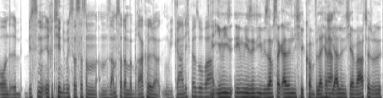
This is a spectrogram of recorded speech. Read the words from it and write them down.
und ein äh, bisschen irritierend übrigens, dass das am, am Samstag dann bei Brakel da irgendwie gar nicht mehr so war. Ja, irgendwie, irgendwie sind die Samstag alle nicht gekommen. Vielleicht haben ja. die alle nicht erwartet,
